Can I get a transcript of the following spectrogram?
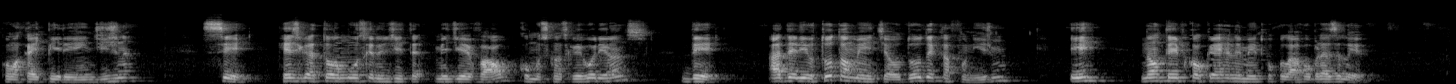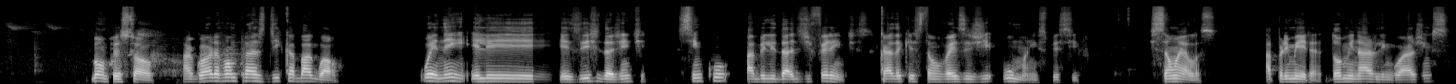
como a caipira e a indígena. C. Resgatou a música erudita medieval, como os cantos gregorianos. D. Aderiu totalmente ao dodecafonismo. E. Não teve qualquer elemento popular ou brasileiro. Bom, pessoal, agora vamos para as dicas bagual. O Enem, ele exige da gente cinco habilidades diferentes. Cada questão vai exigir uma em específico. São elas: a primeira, dominar linguagens,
